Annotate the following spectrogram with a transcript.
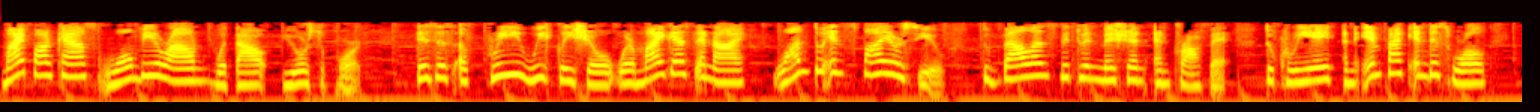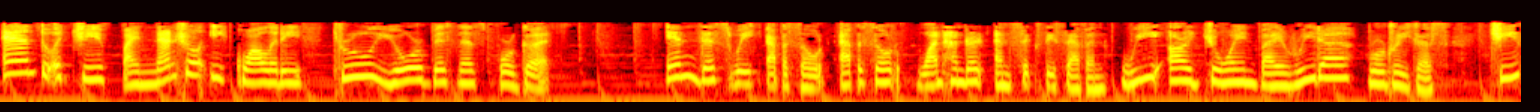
My podcast won't be around without your support. This is a free weekly show where my guests and I want to inspire you to balance between mission and profit, to create an impact in this world, and to achieve financial equality through your business for good. In this week's episode, episode 167, we are joined by Rita Rodriguez, Chief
